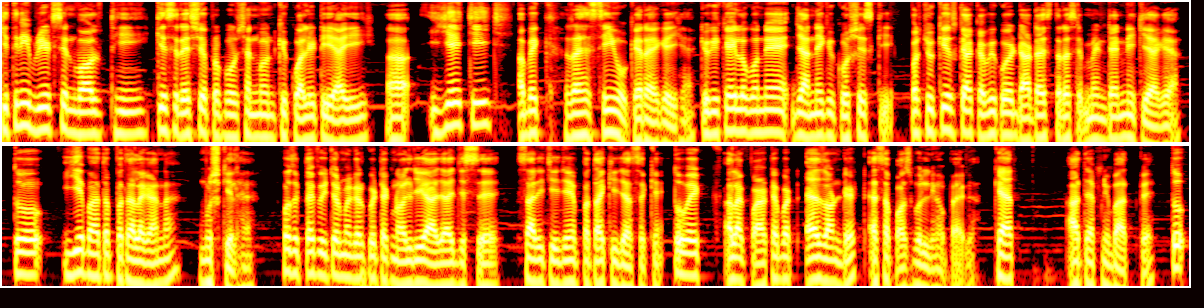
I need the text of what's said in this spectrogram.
कितनी ब्रीड्स इन्वॉल्व थी किस रेशियो प्रोपोर्शन में उनकी क्वालिटी आई आ, ये चीज़ अब एक रहस्य ही होकर रह गई है क्योंकि कई लोगों ने जानने की कोशिश की पर चूँकि उसका कभी कोई डाटा इस तरह से मेंटेन नहीं किया गया तो ये बात अब पता लगाना मुश्किल है। हो सकता है फ्यूचर में अगर कोई टेक्नोलॉजी आ जाए जिससे सारी चीज़ें पता की जा सकें तो एक अलग पार्ट है बट एज ऑन डेट ऐसा पॉसिबल नहीं हो पाएगा। खैर, आते हैं अपनी बात पे। तो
